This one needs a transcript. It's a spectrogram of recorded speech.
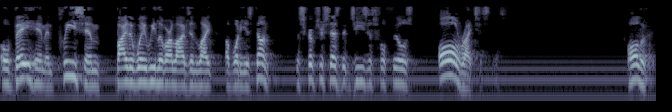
obey Him and please Him by the way we live our lives in light of what He has done. The scripture says that Jesus fulfills all righteousness. All of it.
